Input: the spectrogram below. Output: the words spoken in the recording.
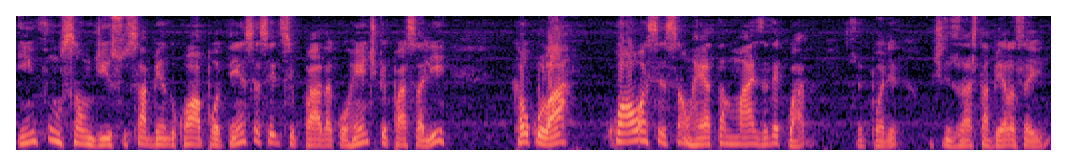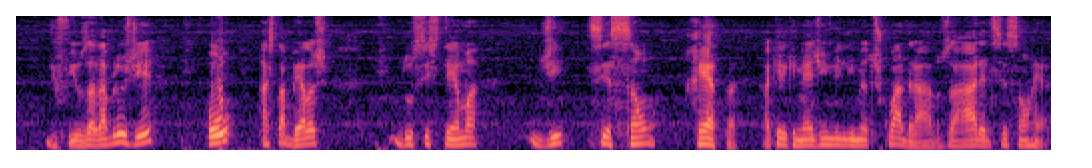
e, em função disso, sabendo qual a potência a ser dissipada, a corrente que passa ali, calcular qual a seção reta mais adequada. Você pode utilizar as tabelas aí de fios AWG ou as tabelas do sistema de seção reta, aquele que mede em milímetros quadrados, a área de seção reta.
